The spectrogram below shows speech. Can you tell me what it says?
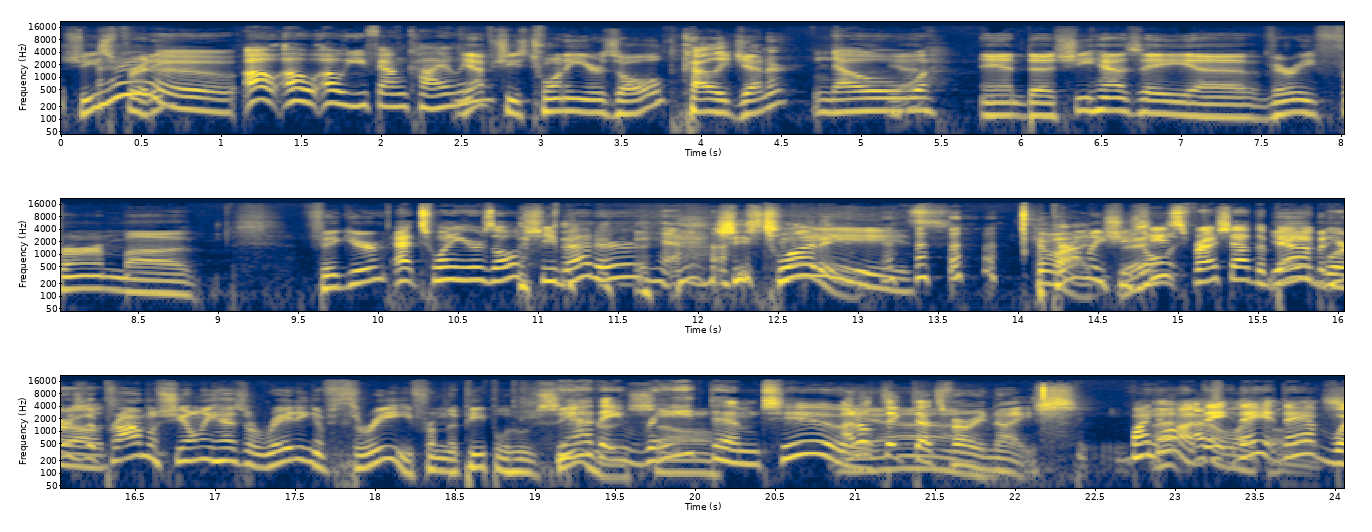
She's pretty. Oh, oh, oh, oh! You found Kylie? Yep, she's 20 years old. Kylie Jenner? No. Yeah. And uh, she has a uh, very firm uh, figure. At 20 years old, she better. yeah. She's 20. Jeez. Come Apparently on. she's Chris. only- She's fresh out of the yeah, babe but world. here's the problem. She only has a rating of three from the people who've seen her. yeah, her. they so- rate them too. I don't think that's Yeah. very nice. Why not? I they don't they, like all they that have stuff.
